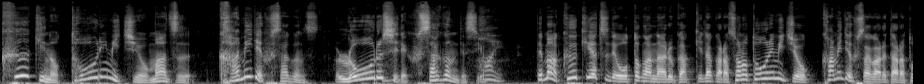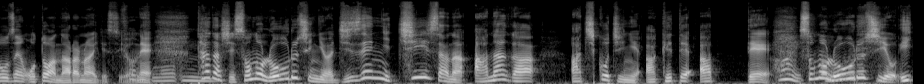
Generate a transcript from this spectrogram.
空気の通り道をまず紙で塞ぐんです。ロール紙で塞ぐんですよ。はい。でまあ空気圧で音が鳴る楽器だからその通り道を紙で塞がれたら当然音は鳴らないですよね。ね。うん。ただしそのロール紙には事前に小さな穴があちこちに開けてあって、はい。そのロール紙を一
